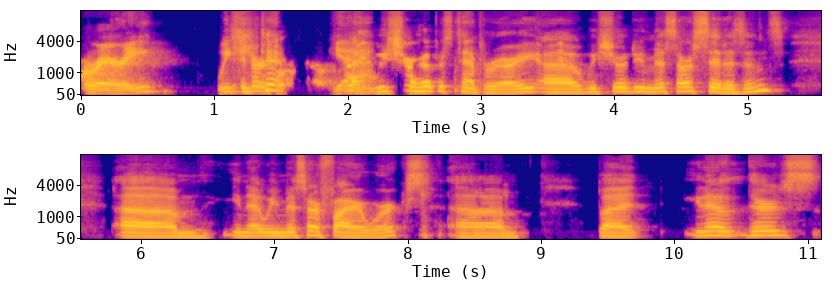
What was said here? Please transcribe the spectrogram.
temporary. We sure temp- hope so. Yeah. Right. We sure hope it's temporary. Uh, we sure do miss our citizens. Um, you know, we miss our fireworks. Um, but you know, there's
